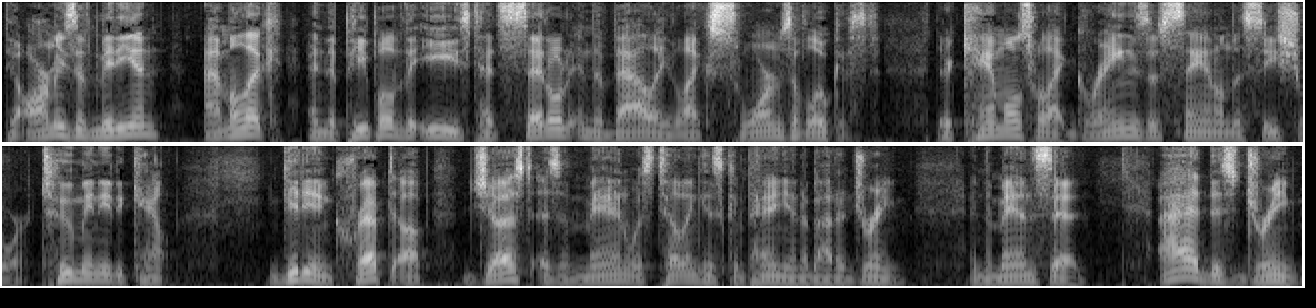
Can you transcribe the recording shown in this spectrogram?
The armies of Midian, Amalek, and the people of the east had settled in the valley like swarms of locusts. Their camels were like grains of sand on the seashore, too many to count. Gideon crept up just as a man was telling his companion about a dream. And the man said, I had this dream.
